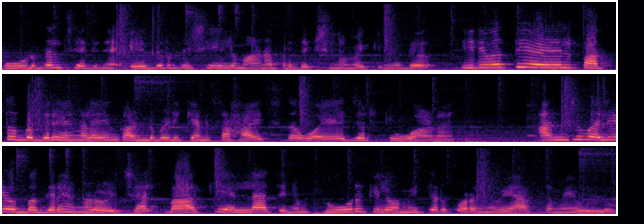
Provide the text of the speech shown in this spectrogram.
കൂടുതൽ ചെരിഞ്ഞ എതിർ ദിശയിലുമാണ് പ്രദക്ഷിണം വെക്കുന്നത്. ഇരുപത്തിയേഴിൽ പത്ത് ഉപഗ്രഹങ്ങളെയും കണ്ടുപിടിക്കാൻ സഹായിച്ചത് വോയേജർ ടു ആണ്. അഞ്ചു വലിയ ഉപഗ്രഹങ്ങൾ ഒഴിച്ചാൽ ബാക്കി എല്ലാത്തിനും നൂറ് കിലോമീറ്റർ കുറഞ്ഞ വ്യാസമേ ഉള്ളൂ.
